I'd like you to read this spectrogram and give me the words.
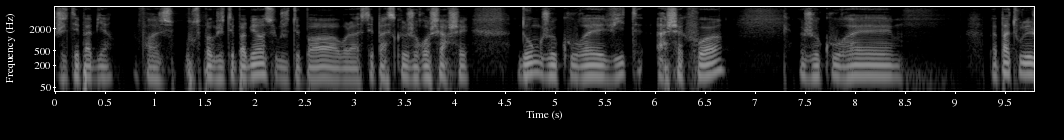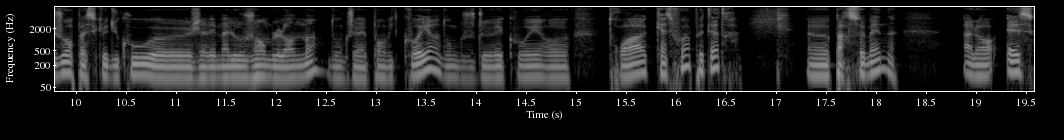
j'étais pas bien. Enfin, c'est pas que j'étais pas bien, c'est que j'étais pas, voilà, c'est pas ce que je recherchais. Donc, je courais vite à chaque fois. Je courais, bah, pas tous les jours parce que du coup, euh, j'avais mal aux jambes le lendemain, donc j'avais pas envie de courir. Donc, je devais courir euh, trois, quatre fois peut-être euh, par semaine. Alors, est-ce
